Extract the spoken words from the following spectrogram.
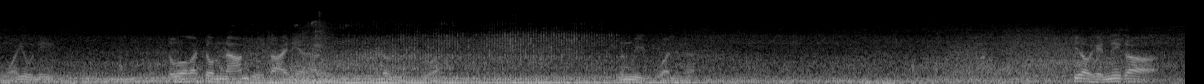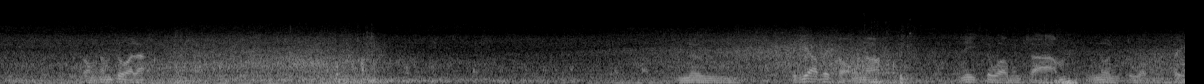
หัวอยู่นี่ ตัวก็จมน้ำอยู่ใต้เนี่ยครับเรื่องตัวมันมีหัวหนึ่งฮะที่เราเห็นนี่ก็ สองสามตัวแล้วหนึ่งตะกี้เอาไปสองเนาะนี่ตัวมันสามนุ่นตัวมันสี่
